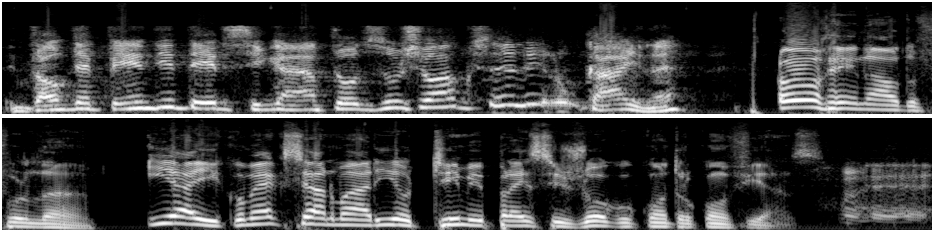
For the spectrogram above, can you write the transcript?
Então depende dele. Se ganhar todos os jogos, ele não cai, né? Ô, Reinaldo Furlan, e aí, como é que você armaria o time para esse jogo contra o Confiança? É,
